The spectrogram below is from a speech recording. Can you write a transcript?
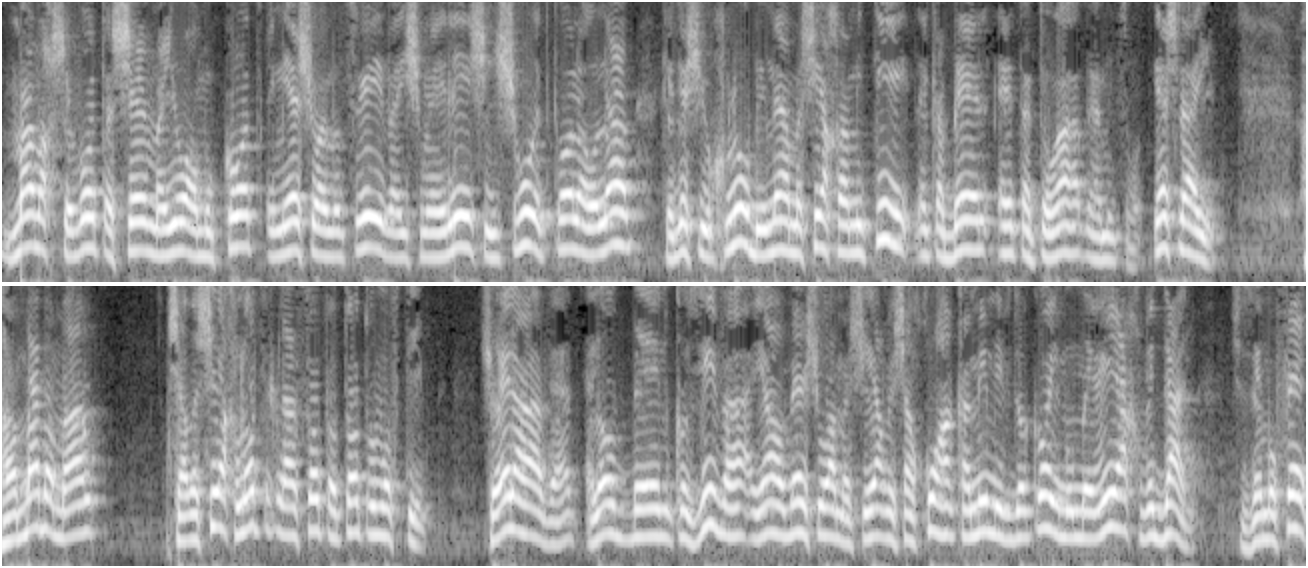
מה מחשבות השם היו עמוקות עם ישו הנוצרי והישמעאלי שאישרו את כל העולם כדי שיוכלו בימי המשיח האמיתי לקבל את התורה והמצוות. יש להעיר. הרמב"ם אמר שהמשיח לא צריך לעשות אותות ומופתים. שואל הרעב"ד, הלא בן קוזיבה היה אומר שהוא המשיח ושלחו חכמים לבדוקו אם הוא מריח ודן, שזה מופת.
